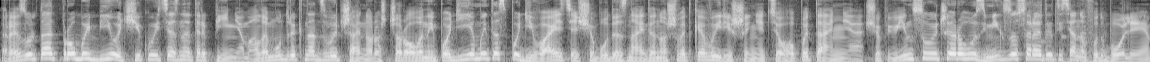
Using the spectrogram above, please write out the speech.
Результат проби бі очікується з нетерпінням, але мудрик надзвичайно розчарований подіями та сподівається, що буде знайдено швидке вирішення цього питання, щоб він, в свою чергу, зміг зосередитися на футболі.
